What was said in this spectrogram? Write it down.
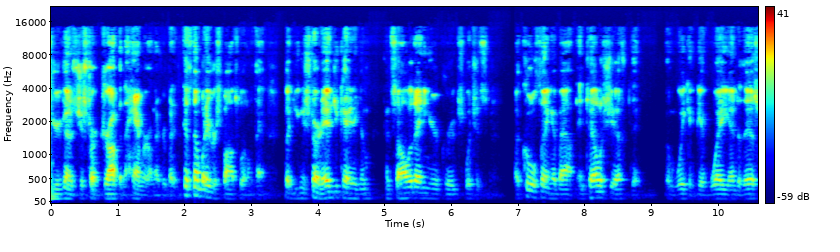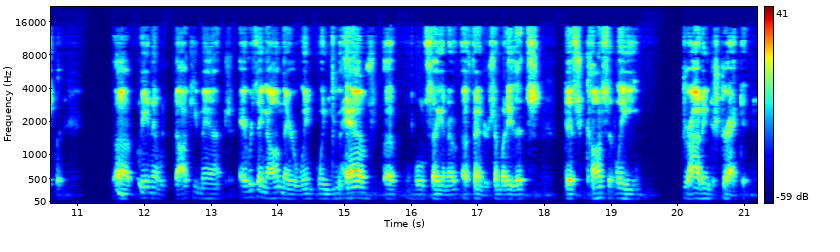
you're going to just start dropping the hammer on everybody because nobody's responsible on that. But you can start educating them, consolidating your groups, which is a cool thing about IntelliShift that we could get way into this, but uh, being able to document everything on there when when you have uh, we'll say an offender somebody that's that's constantly driving distracted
